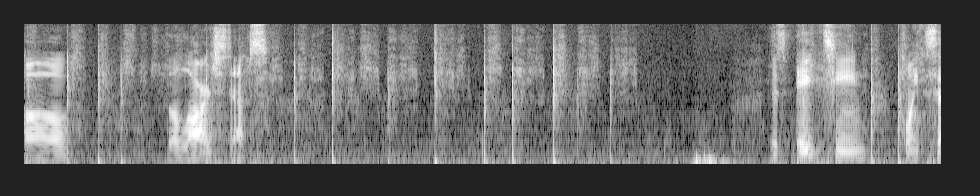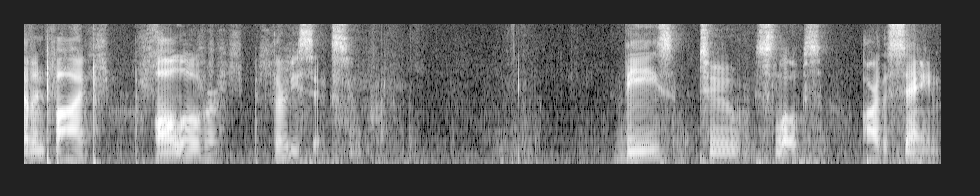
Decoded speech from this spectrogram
of the large steps is 18.75 all over 36. These two slopes are the same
